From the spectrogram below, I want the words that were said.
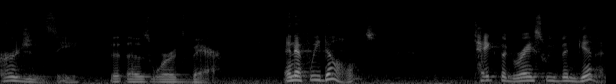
urgency that those words bear. And if we don't, take the grace we've been given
